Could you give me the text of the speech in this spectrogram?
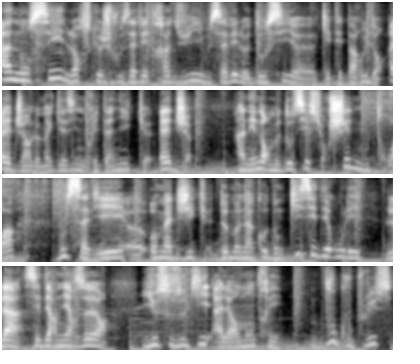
annoncé lorsque je vous avais traduit, vous savez, le dossier euh, qui était paru dans Edge, hein, le magazine britannique Edge, un énorme dossier sur Shenmue 3. Vous le saviez, euh, au Magic de Monaco, donc qui s'est déroulé là ces dernières heures, Yu Suzuki allait en montrer beaucoup plus.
